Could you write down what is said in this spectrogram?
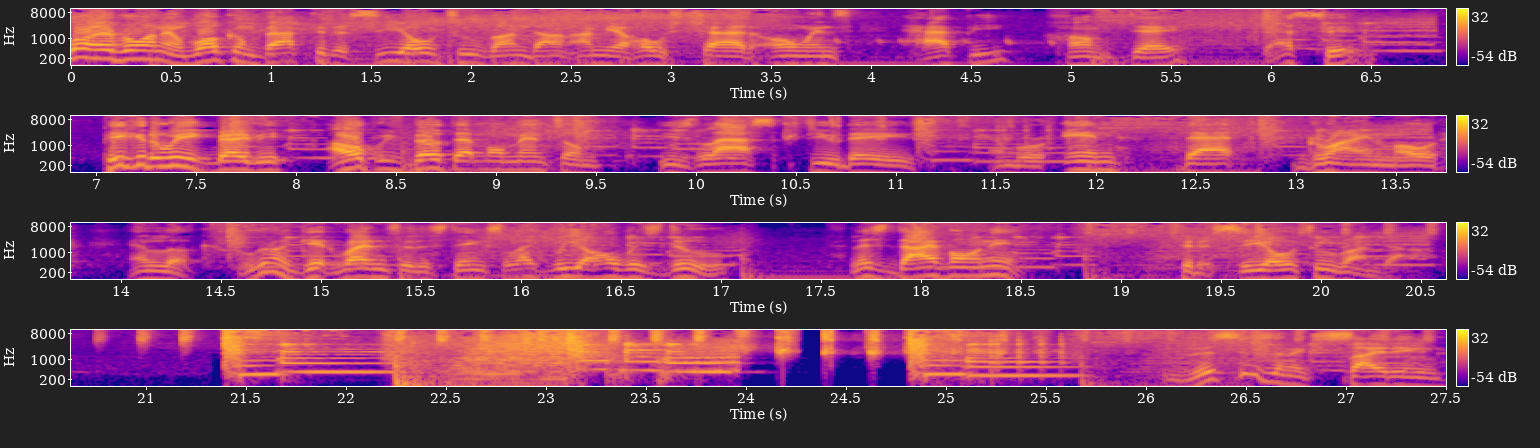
Hello, everyone, and welcome back to the CO2 Rundown. I'm your host, Chad Owens. Happy Hump Day. That's it. Peak of the week, baby. I hope we've built that momentum these last few days, and we're in that grind mode. And look, we're gonna get right into this thing. So, like we always do, let's dive on in to the CO2 Rundown. This is an exciting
